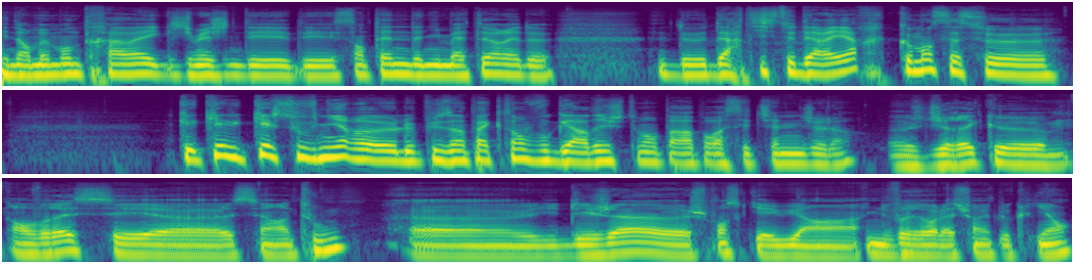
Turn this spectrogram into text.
énormément de travail, que j'imagine des, des centaines d'animateurs et de, de- d'artistes derrière. Comment ça se... Que- Quel, quel souvenir le plus impactant vous gardez justement par rapport à ces challenges-là? Euh, je dirais que en vrai c'est euh, c'est un tout. Euh, déjà, euh, je pense qu'il y a eu un- une vraie relation avec le client.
